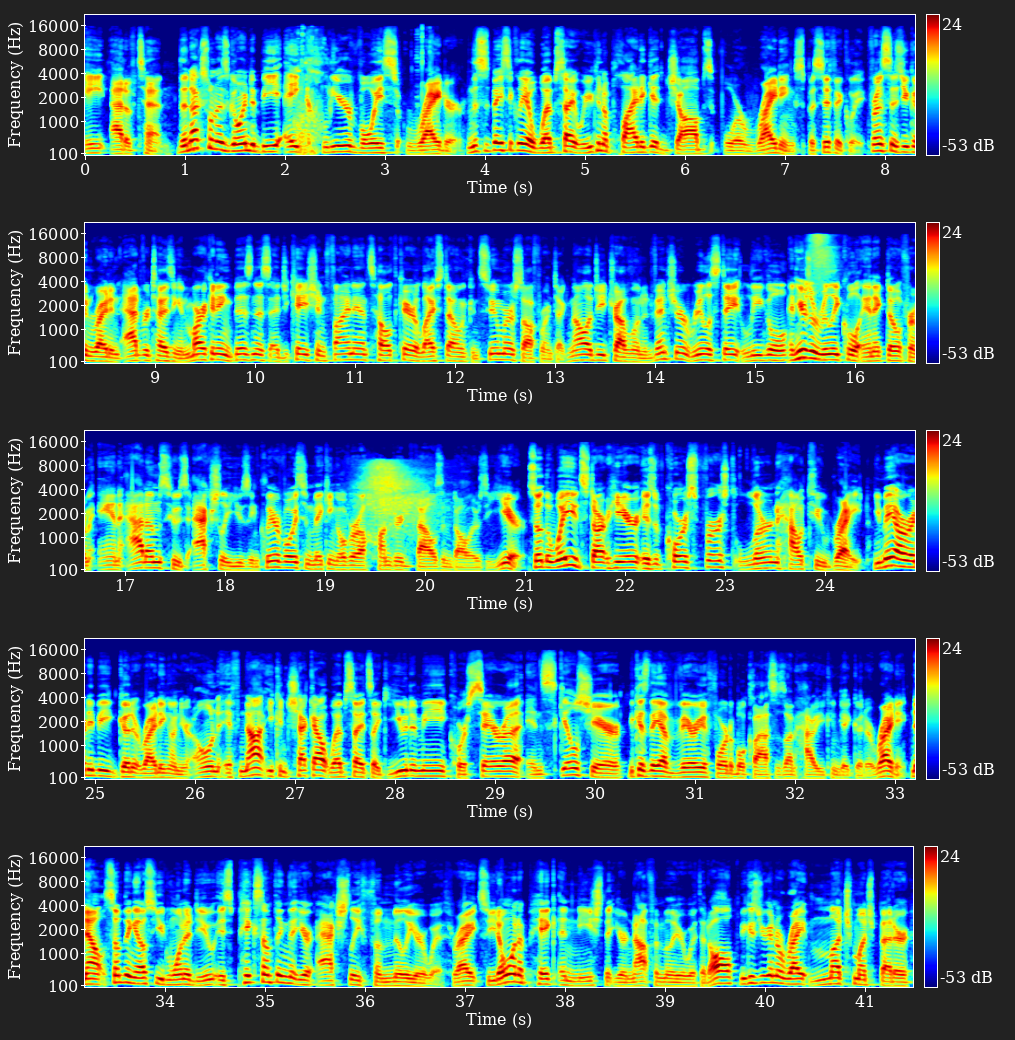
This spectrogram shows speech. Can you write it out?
eight out of 10. The next one is going to be a ClearVoice writer. And this is basically a website where you can apply to get jobs for writing specifically. For instance, you can write in advertising and marketing, business, education, finance, healthcare, lifestyle and consumer, software and technology, travel and adventure, real estate, legal. And here's a really cool anecdote from Ann Adams, who's actually using ClearVoice and making over $100,000 a year. So the way you'd start here is of course, first learn how to write. You may already be good at writing on your own. If not, you can check out websites like Udemy, Coursera, and Skillshare because they have very affordable classes on how you can get good at writing. Now, something else you'd want to do is pick something that you're actually familiar with, right? So you don't want to pick a niche that you're not familiar with at all because you're going to write much, much better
